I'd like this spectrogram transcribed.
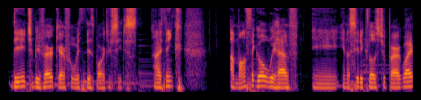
they need to be very careful with these border cities. I think a month ago we have in, in a city close to Paraguay,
